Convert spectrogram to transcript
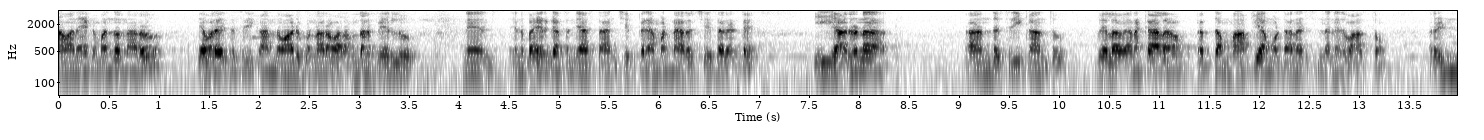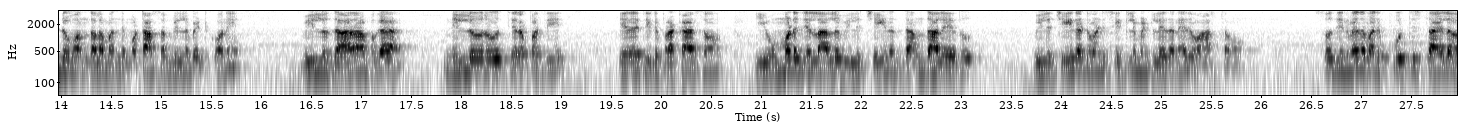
ఆమె అనేక మంది ఉన్నారు. ఎవరైతే శ్రీకాంత్ వాడుకున్నారో వారందరి పేర్లు నేను నేను బహిర్గతం చేస్తా అని చెప్పి వెంటనే అరెస్ట్ చేశారంటే ఈ అరుణ అండ్ శ్రీకాంత్ వీళ్ళ వెనకాల పెద్ద మాఫియా ముఠా నడిచిందనేది వాస్తవం. రెండు వందల మంది ముఠా సభ్యులను పెట్టుకొని వీళ్ళు దాదాపుగా నెల్లూరు తిరుపతి ఏదైతే ఇటు ప్రకాశం ఈ ఉమ్మడి జిల్లాల్లో వీళ్ళు చేయని దందా లేదు. వీళ్ళు చేయనటువంటి సెటిల్మెంట్ లేదనేది వాస్తవం. సో దీని మీద మరి పూర్తి స్థాయిలో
